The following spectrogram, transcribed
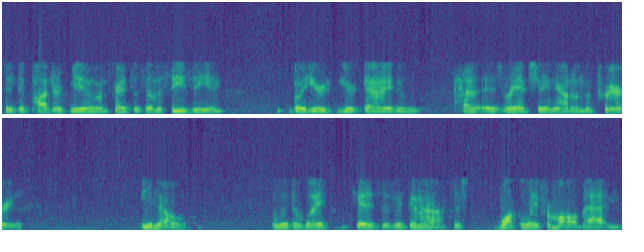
think of Padre Pio and Francis of Assisi, and but your your guy who ha- is ranching out on the prairie, you know, with a wife and kids, isn't gonna just walk away from all that and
